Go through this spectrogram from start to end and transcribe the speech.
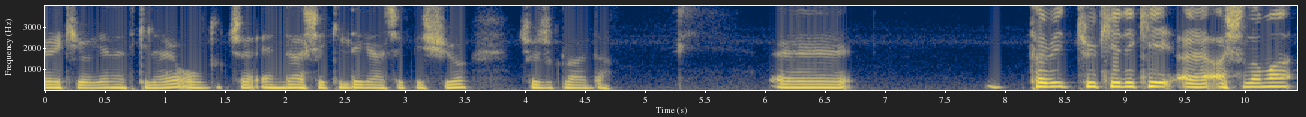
Yan etkileri oldukça ender şekilde gerçekleşiyor çocuklarda. Ee, tabii Türkiye'deki e, aşılama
